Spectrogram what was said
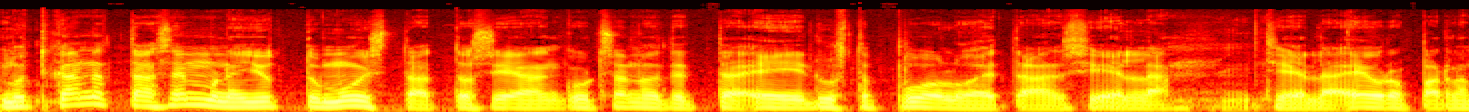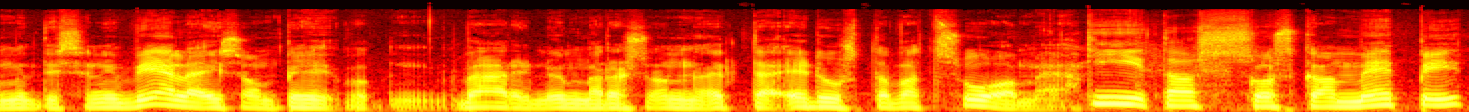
mutta kannattaa semmoinen juttu muistaa tosiaan, kun sanoit, että ei edusta puolueitaan siellä, siellä europarlamentissa, niin vielä isompi väärin ymmärrys on, että edustavat Suomea. Kiitos. Koska MEPit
